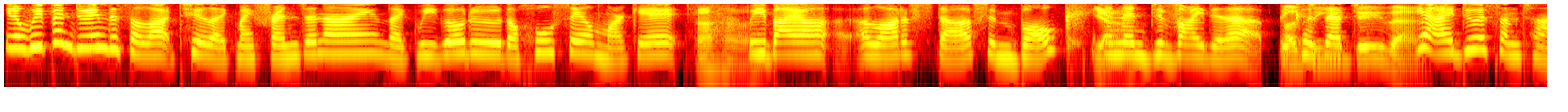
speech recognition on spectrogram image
you know, we've been doing this a lot too. Like my friends and I, like we go to the wholesale market. We buy a, a lot of stuff in bulk Uh-huh. Yeah. and then divide it up Oh, because do you that's do that? Yeah, I do it sometimes.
